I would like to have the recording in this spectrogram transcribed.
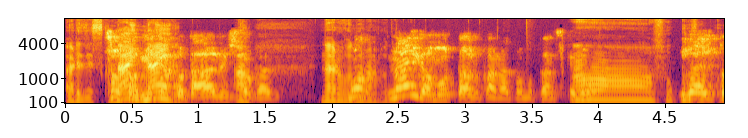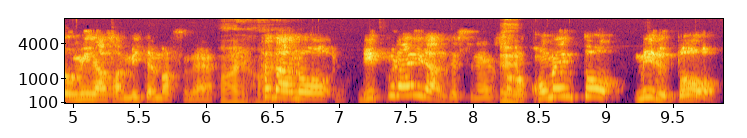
あれですか？ないない？見たことある人が、なるほどなるほど。もないがもっとあるかなと思ったんですけど、意外と皆さん見てますね。はいはいただあの、リプライ欄ですね、ええそのコメント見ると、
